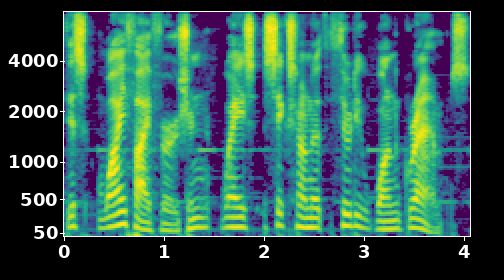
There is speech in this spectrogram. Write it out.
This Wi-Fi version weighs 631 grams.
